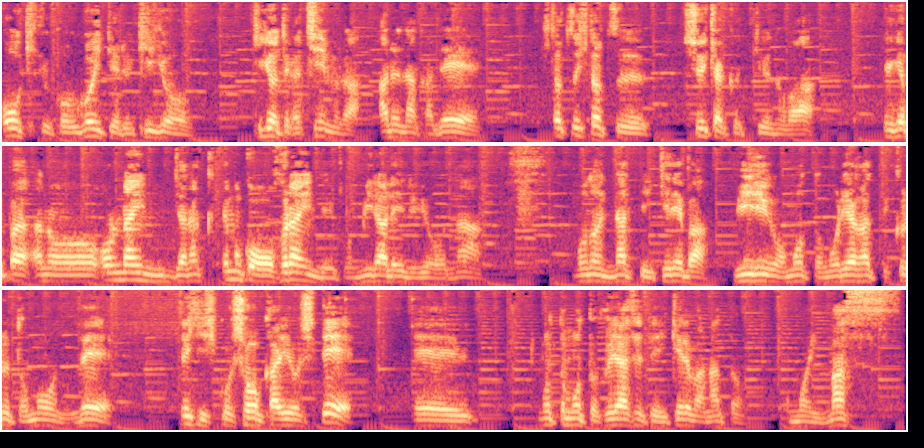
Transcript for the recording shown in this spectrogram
大きくこう動いてる企業、企業というかチームがある中で、一つ一つ集客っていうのは、やっぱあの、オンラインじゃなくてもこうオフラインでこう見られるようなものになっていければ、B リーグももっと盛り上がってくると思うので、ぜひご紹介をして、えー、もっともっと増やせていければなと思います。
